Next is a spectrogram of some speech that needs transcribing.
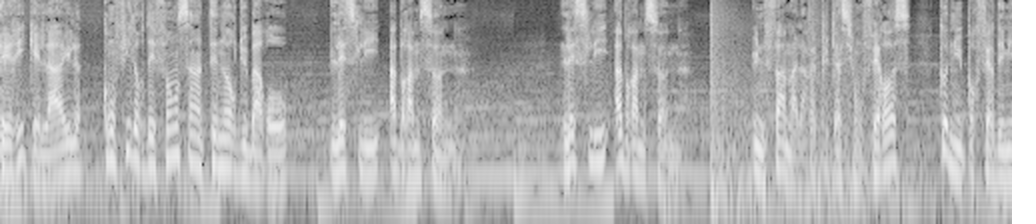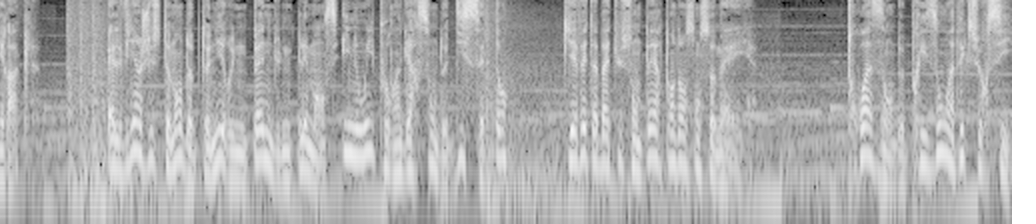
Eric et Lyle confient leur défense à un ténor du barreau, Leslie Abramson. Leslie Abramson, une femme à la réputation féroce, connue pour faire des miracles. Elle vient justement d'obtenir une peine d'une clémence inouïe pour un garçon de 17 ans qui avait abattu son père pendant son sommeil. Trois ans de prison avec sursis.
